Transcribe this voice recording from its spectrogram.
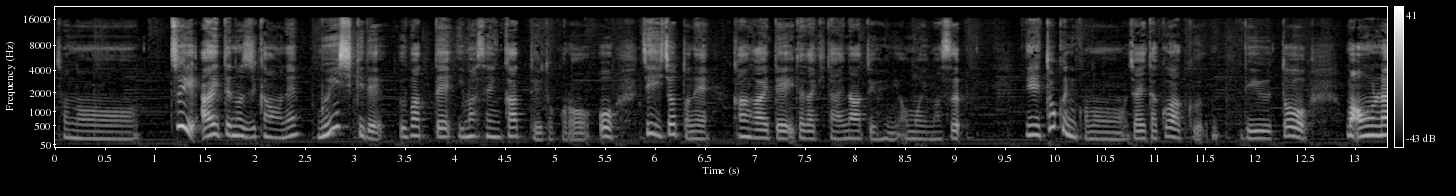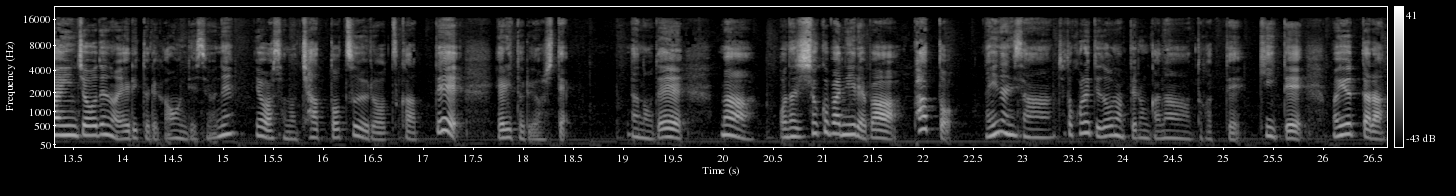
そのつい相手の時間をね無意識で奪っていませんかっていうところを是非ちょっとね考えていただきたいなというふうに思います。で特にこの在宅ワークでいうと、まあ、オンライン上でのやり取りが多いんですよね。要はそのチャットツールを使ってやり取りをしてなのでまあ同じ職場にいればパッと「何々さんちょっとこれってどうなってるんかな?」とかって聞いて、まあ、言ったら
